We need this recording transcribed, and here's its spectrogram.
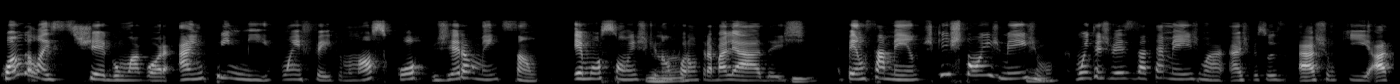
Quando elas chegam agora a imprimir um efeito no nosso corpo, geralmente são emoções que não Uhum. foram trabalhadas, Uhum. Pensamentos, questões mesmo. Muitas vezes, até mesmo, as pessoas acham que a,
